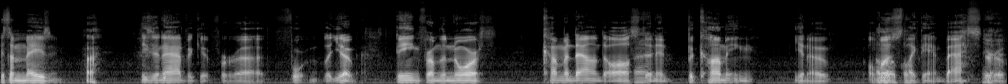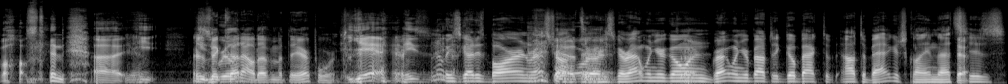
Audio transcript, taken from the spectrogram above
it's amazing. He's an advocate for uh for you know being from the north, coming down to Austin Right. and becoming you know almost like the ambassador Yeah. of Austin. Uh, He There's he's a big really- cutout of him at the airport. Yeah, and he's No, he's got his bar and restaurant. that's right. He's right when you're going, right. when you're about to go back to out to baggage claim. That's Yeah. his.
